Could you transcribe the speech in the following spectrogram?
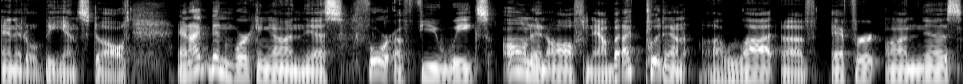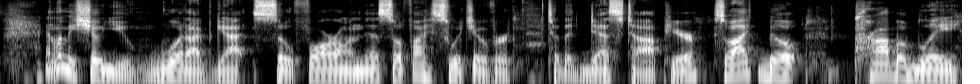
and it'll be installed. And I've been working on this for a few weeks on and off now, but I put in a lot of effort on this. And let me show you what I've got so far on this. So if I switch over to the desktop here, so I've built probably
